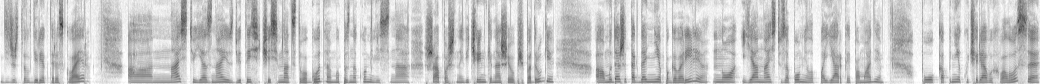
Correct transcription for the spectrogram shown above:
digital-директор Esquire. А Настю я знаю с 2017 года. Мы познакомились на шапочной вечеринке нашей общей подруги. А, мы даже тогда не поговорили, но я Настю запомнила по яркой помаде, по копне кучерявых волос э,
